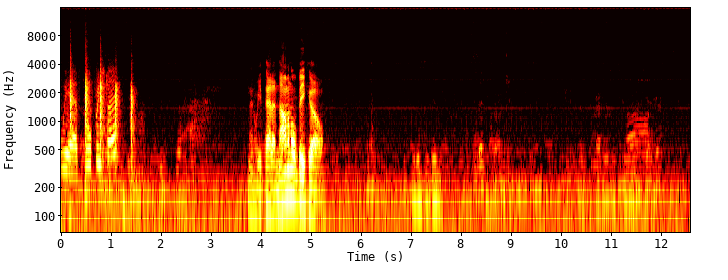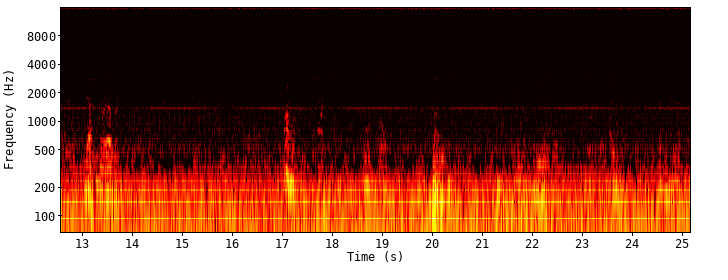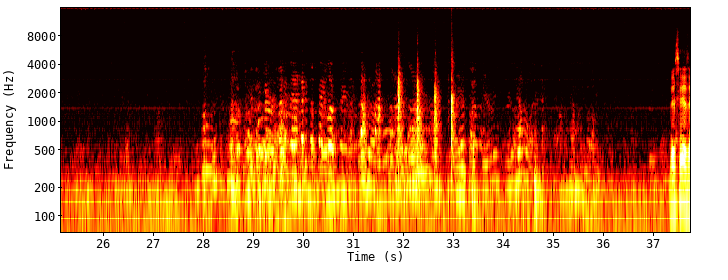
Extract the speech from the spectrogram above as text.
We have full pre-start. And we've had a nominal BECO. This is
